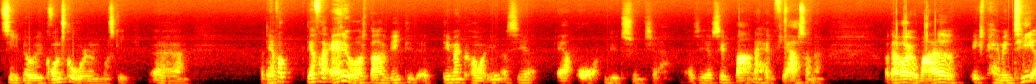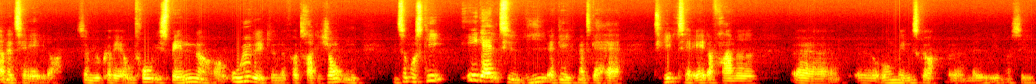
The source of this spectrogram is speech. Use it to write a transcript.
set noget i grundskolen måske. Øh, og derfor, derfor er det jo også bare vigtigt, at det, man kommer ind og ser, er ordentligt, synes jeg. Altså, jeg har set barn af 70'erne, og der var jo meget eksperimenterende teater, som jo kan være utrolig spændende og udviklende for traditionen, men så måske ikke altid lige er det, man skal have helt teaterfremmede øh, øh, unge mennesker øh, med ind og se.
